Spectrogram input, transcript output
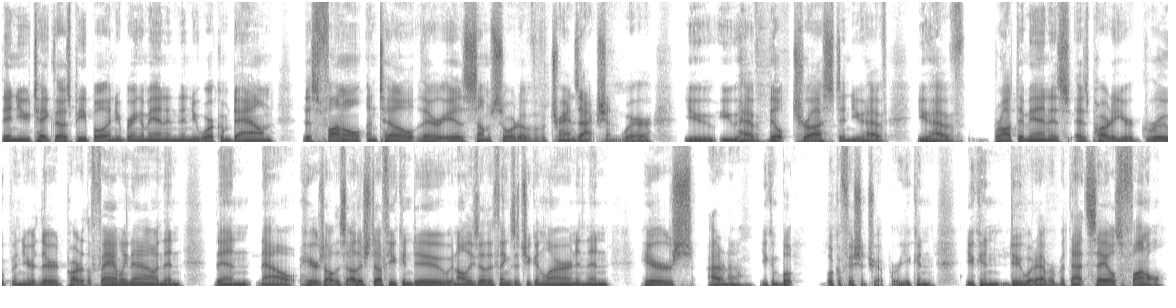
then you take those people and you bring them in, and then you work them down this funnel until there is some sort of transaction where you you have built trust and you have you have brought them in as as part of your group and you're they're part of the family now and then then now here's all this other stuff you can do and all these other things that you can learn and then here's i don't know you can book book a fishing trip or you can you can do whatever. But that sales funnel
